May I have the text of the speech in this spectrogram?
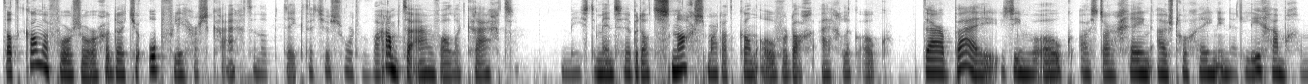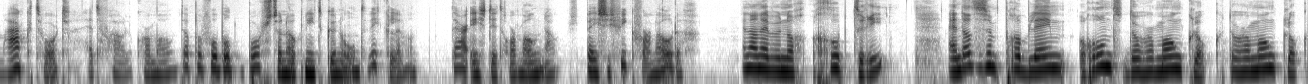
Dat kan ervoor zorgen dat je opvliegers krijgt. En dat betekent dat je een soort warmteaanvallen krijgt. De meeste mensen hebben dat s'nachts, maar dat kan overdag eigenlijk ook. Daarbij zien we ook als er geen oestrogeen in het lichaam gemaakt wordt, het vrouwelijk hormoon, dat bijvoorbeeld borsten ook niet kunnen ontwikkelen. Want daar is dit hormoon nou specifiek voor nodig. En dan hebben we nog groep 3. En dat is een probleem rond de hormoonklok. De hormoonklok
